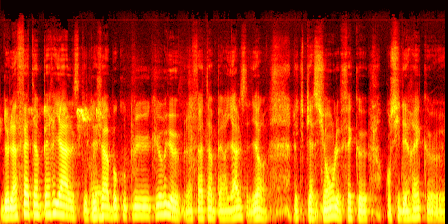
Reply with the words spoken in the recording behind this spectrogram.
de la fête impériale, ce qui est déjà beaucoup plus curieux. La fête impériale, c'est-à-dire l'expiation, le fait que on considérait que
